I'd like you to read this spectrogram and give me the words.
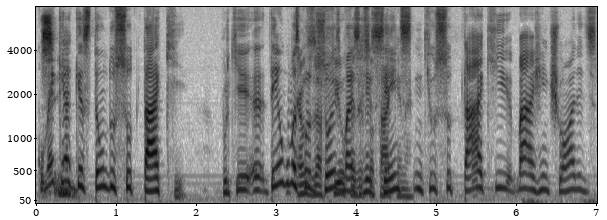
como Sim. é que é a questão do sotaque? Porque uh, tem algumas é um produções mais recentes sotaque, né? em que o sotaque, bah, a gente olha e diz,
